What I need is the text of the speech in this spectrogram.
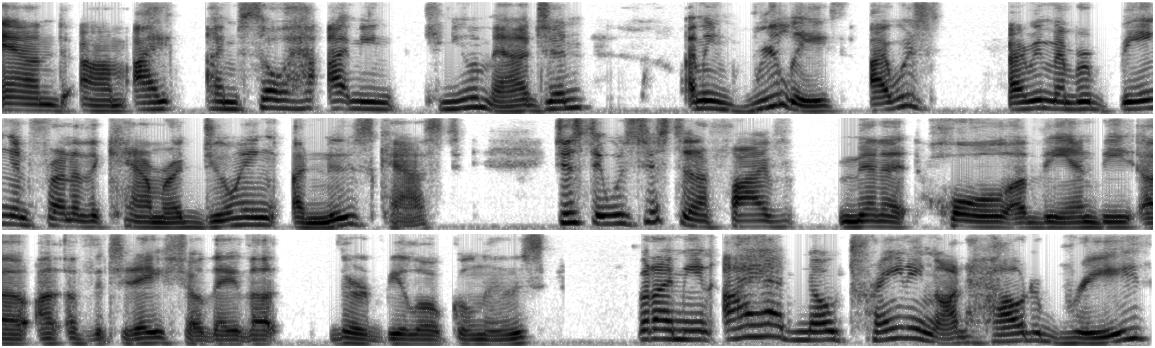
And um, I, I'm so. Ha- I mean, can you imagine? I mean, really, I was. I remember being in front of the camera doing a newscast. Just it was just in a five minute hole of the NB uh, of the Today Show. They thought there'd be local news, but I mean, I had no training on how to breathe.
